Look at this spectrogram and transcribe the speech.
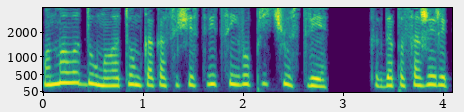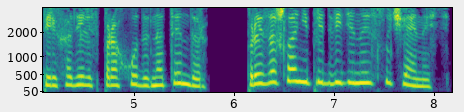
Он мало думал о том, как осуществится его предчувствие. Когда пассажиры переходили с парохода на тендер, произошла непредвиденная случайность.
